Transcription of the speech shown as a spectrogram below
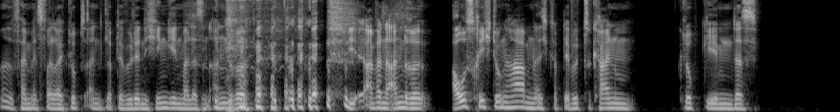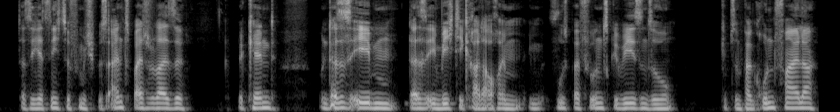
also fallen mir zwei, drei Clubs ein, ich glaube, der würde nicht hingehen, weil das sind andere, die einfach eine andere Ausrichtung haben. ne? Ich glaube, der wird zu keinem Club geben, das, das sich jetzt nicht zu 50 bis 1 beispielsweise bekennt. Und das ist eben, das ist eben wichtig, gerade auch im, im Fußball für uns gewesen. So gibt es ein paar Grundpfeiler.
